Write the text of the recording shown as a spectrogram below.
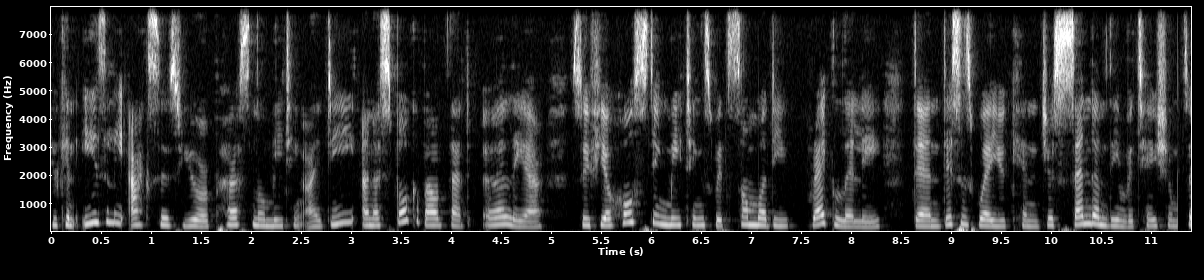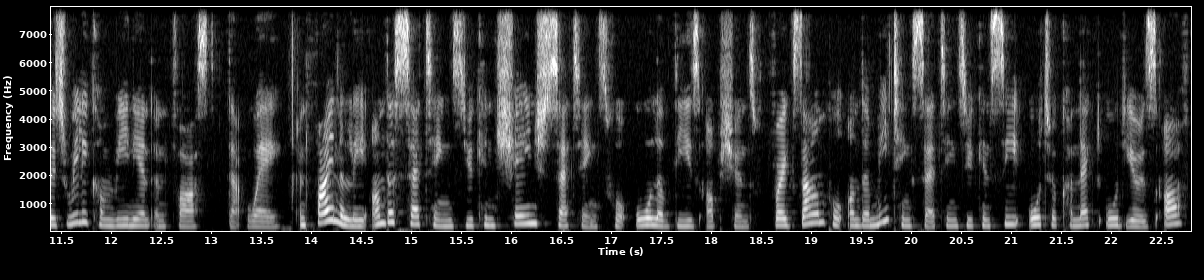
you can easily access your personal meeting ID, and I spoke about that earlier. So if you're hosting meetings with somebody regularly, then this is where you can just send them the invitation. So it's really convenient and fast that way. And finally, under settings, you can change settings for all of these options. For example, under meeting settings, you can see auto connect audio is off.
